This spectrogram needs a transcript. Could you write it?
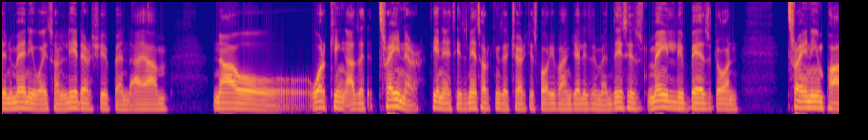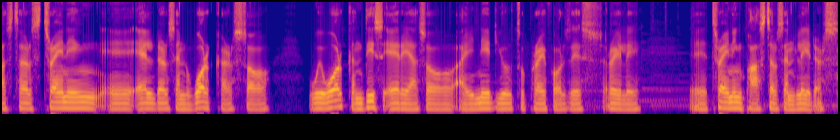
in many ways on leadership. And I am now working as a trainer. TNET is networking the churches for evangelism, and this is mainly based on training pastors, training uh, elders, and workers. So we work in this area. So I need you to pray for this really. Uh, training pastors and leaders.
